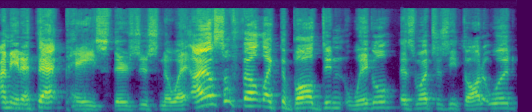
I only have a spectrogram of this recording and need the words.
I mean, at that pace, there's just no way. I also felt like the ball didn't wiggle as much as he thought it would,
